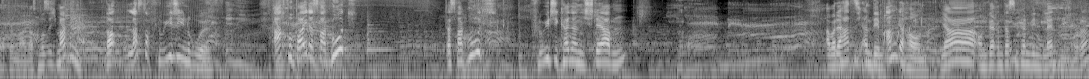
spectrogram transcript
Warte mal, was muss ich machen? Lass doch Luigi in Ruhe. Ach, wobei, das war gut. Das war gut. Luigi kann ja nicht sterben. Aber der hat sich an dem angehauen. Ja, und währenddessen können wir ihn blenden, oder?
